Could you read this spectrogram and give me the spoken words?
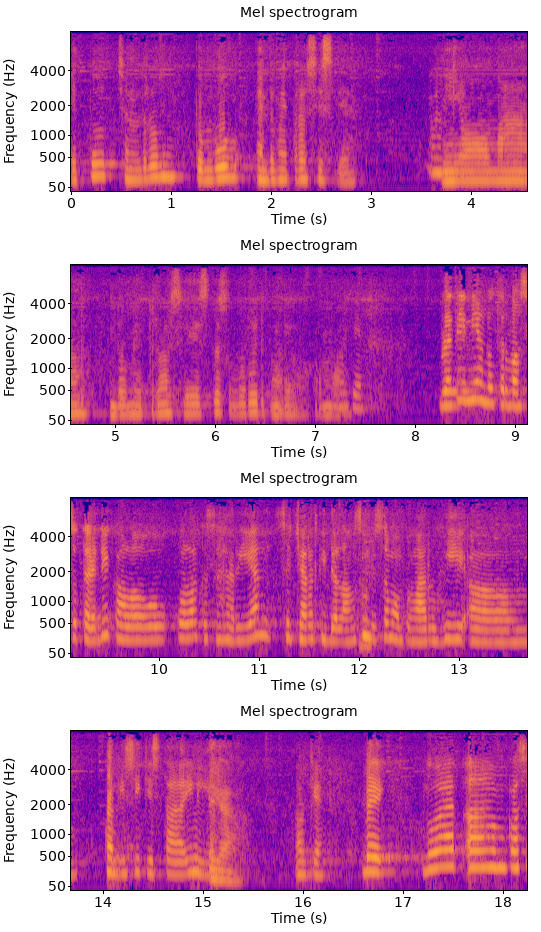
itu cenderung tumbuh endometriosis dia. Okay. Mioma, endometriosis itu seluruh dipengaruhi hormon. Okay. Berarti ini yang dokter maksud tadi kalau pola keseharian secara tidak langsung hmm. bisa mempengaruhi um, kondisi kista ini ya? Iya. Oke, okay. baik. Buat um, kelas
